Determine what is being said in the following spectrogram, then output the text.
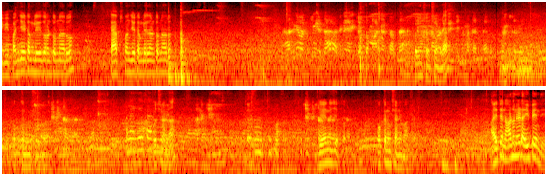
ఇవి పనిచేయటం లేదు అంటున్నారు. ట్యాప్స్ పనిచేయటం లేదు అంటున్నారు. ఒక్క నిమిషం వచ్చిందా? మాట్లాడతాను ఒక్క నిమిషం. అలాగే సార్. వచ్చినాడా? ఏంది చెప్ప ఒక్క నిమిషాన్ని మాట్లాడు. అయితే నాడు నేడు అయిపోయింది.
